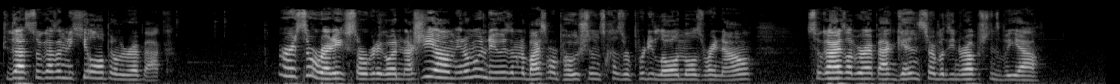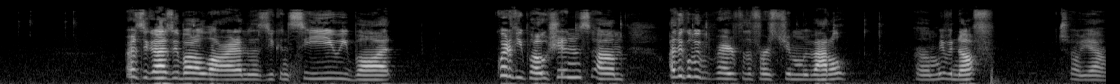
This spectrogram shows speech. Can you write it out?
do that. So, guys, I'm going to heal up, and I'll be right back. Alright, so we're ready. So we're going to go ahead and actually, um, you know what I'm going to do is I'm going to buy some more potions because we're pretty low on those right now. So, guys, I'll be right back again. Sorry about the interruptions, but yeah. Alright, so guys, we bought a lot of items. As you can see, we bought quite a few potions. Um, I think we'll be prepared for the first gym battle. Um, we have enough. So, yeah.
